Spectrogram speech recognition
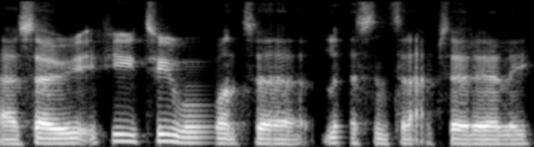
Uh, so if you too want to listen to that episode early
